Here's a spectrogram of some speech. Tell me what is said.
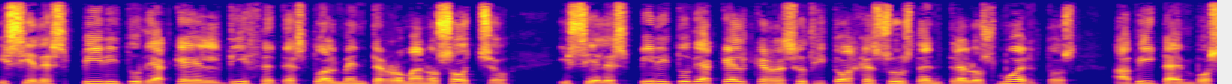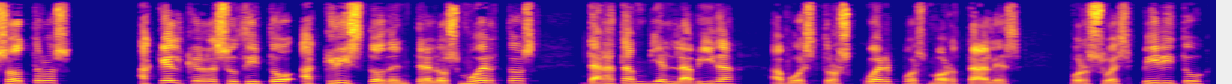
Y si el espíritu de aquel, dice textualmente Romanos 8, y si el espíritu de aquel que resucitó a Jesús de entre los muertos habita en vosotros, aquel que resucitó a Cristo de entre los muertos dará también la vida a vuestros cuerpos mortales por su espíritu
